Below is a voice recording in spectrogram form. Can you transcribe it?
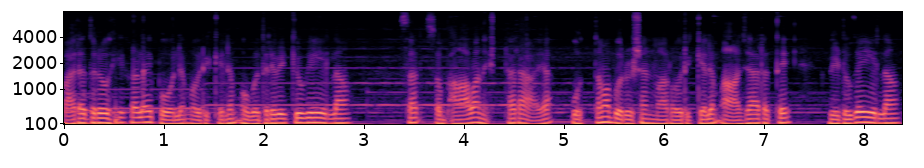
പരദ്രോഹികളെ പോലും ഒരിക്കലും ഉപദ്രവിക്കുകയില്ല. സത് സ്വഭാവനിഷ്ഠരായ ഉത്തമ പുരുഷന്മാർ ഒരിക്കലും ആചാരത്തെ വിടുകയില്ല.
